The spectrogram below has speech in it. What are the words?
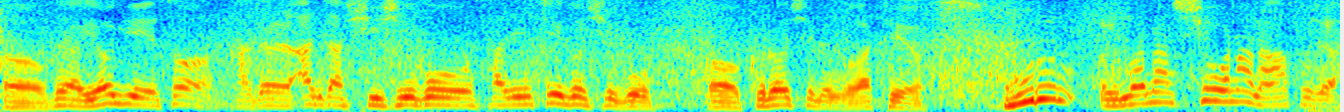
어, 그냥 여기에서 다들 앉아 쉬시고 사진 찍으시고 어, 그러시는 것 같아요. 물은 얼마나 시원하나 보자.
